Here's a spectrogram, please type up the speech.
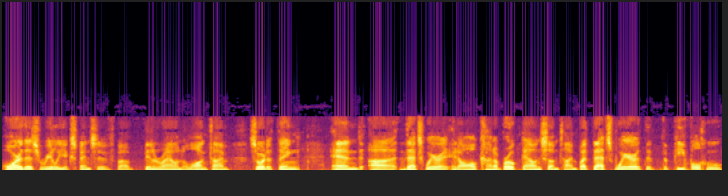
or this really expensive, uh, been around a long time sort of thing. And uh, that's where it all kind of broke down sometime. But that's where the, the people who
